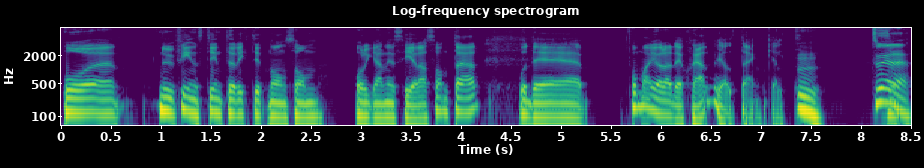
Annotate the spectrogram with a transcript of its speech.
Och eh, nu finns det inte riktigt någon som organiserar sånt där. Och det får man göra det själv helt enkelt. Mm. Så är det.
